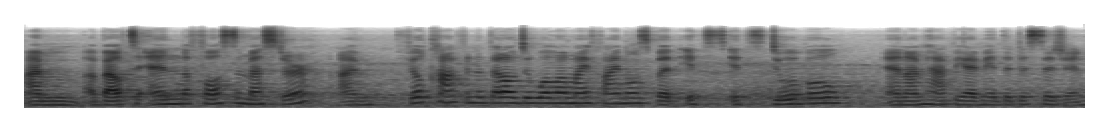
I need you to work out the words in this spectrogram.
I'm about to end the fall semester. I feel confident that I'll do well on my finals but it's it's doable and I'm happy I made the decision.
